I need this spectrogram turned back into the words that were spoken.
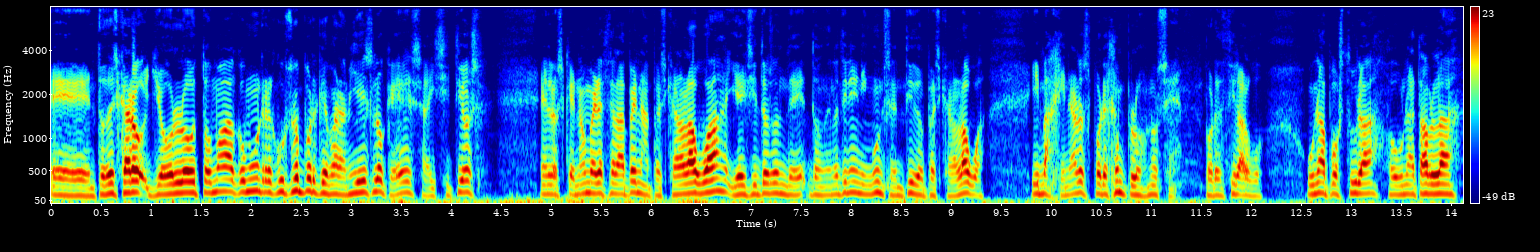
Eh, entonces, claro, yo lo tomaba como un recurso porque para mí es lo que es. Hay sitios en los que no merece la pena pescar al agua y hay sitios donde, donde no tiene ningún sentido pescar al agua. Imaginaros, por ejemplo, no sé, por decir algo, una postura o una tabla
